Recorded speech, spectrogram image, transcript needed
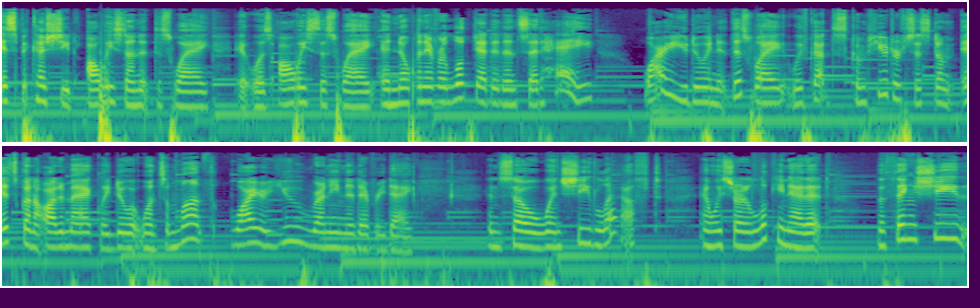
it's because she'd always done it this way, it was always this way, and no one ever looked at it and said, Hey, why are you doing it this way? We've got this computer system, it's going to automatically do it once a month. Why are you running it every day? And so when she left and we started looking at it, the things she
